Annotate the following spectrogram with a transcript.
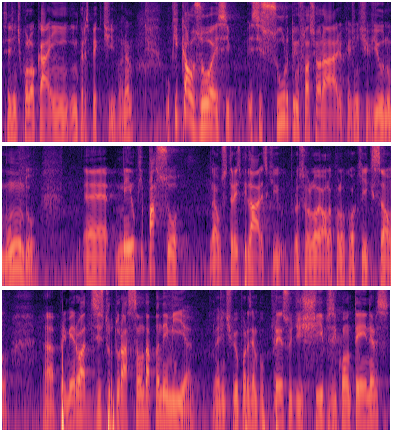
se a gente colocar em, em perspectiva. Né? O que causou esse, esse surto inflacionário que a gente viu no mundo é, meio que passou. Né? Os três pilares que o professor Loyola colocou aqui, que são, uh, primeiro, a desestruturação da pandemia, a gente viu, por exemplo, o preço de chips e containers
